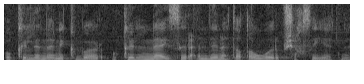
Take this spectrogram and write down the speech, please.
وكلنا نكبر وكلنا يصير عندنا تطور بشخصيتنا.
